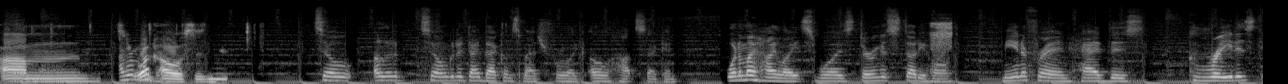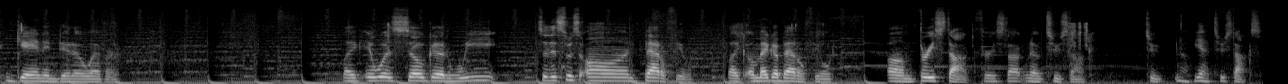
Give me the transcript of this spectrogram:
Um, I what else is new? So a little. So I'm gonna dive back on Smash for like a hot second. One of my highlights was during a study hall. Me and a friend had this greatest Ganon Ditto ever. Like it was so good. We so this was on Battlefield, like Omega Battlefield. Um, three stock, three stock, no, two stock, two, no, yeah, two stocks.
